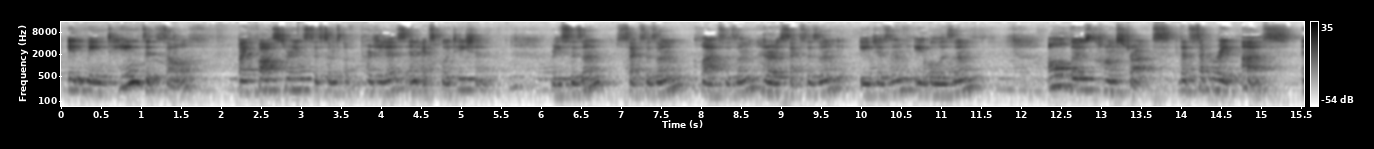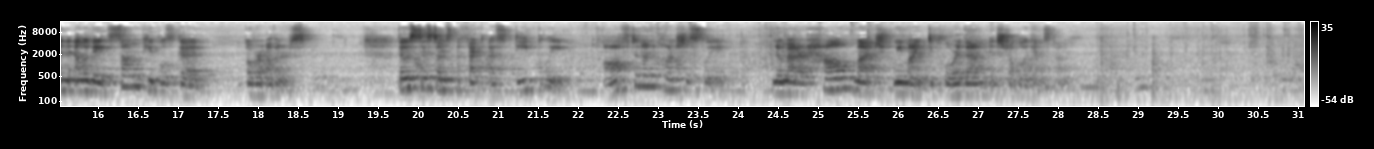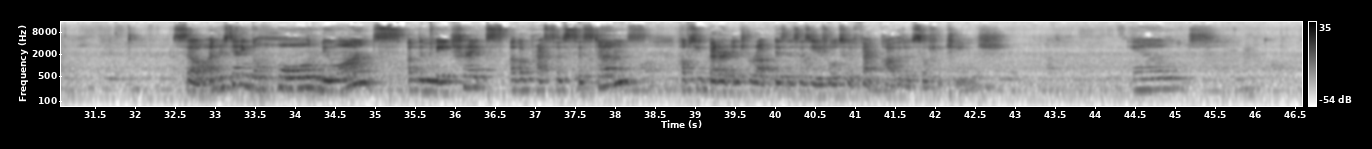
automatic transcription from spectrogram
It maintains itself by fostering systems of prejudice and exploitation. Racism, sexism, classism, heterosexism, ageism, ableism, all those constructs that separate us and elevate some people's good over others. Those systems affect us deeply often unconsciously, no matter how much we might deplore them and struggle against them. So, understanding the whole nuance of the matrix of oppressive systems helps you better interrupt business as usual to effect positive social change. And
